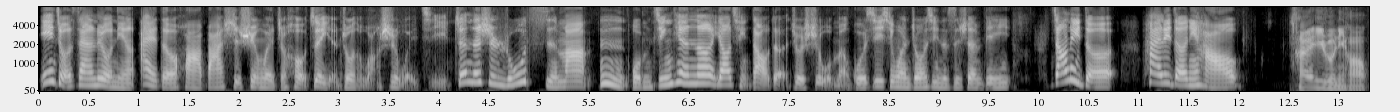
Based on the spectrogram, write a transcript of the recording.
一九三六年爱德华八世逊位之后最严重的王室危机，真的是如此吗？嗯，我们今天呢邀请到的就是我们国际新闻中心的资深编译张立德。嗨，立德你好。嗨，一如你好。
